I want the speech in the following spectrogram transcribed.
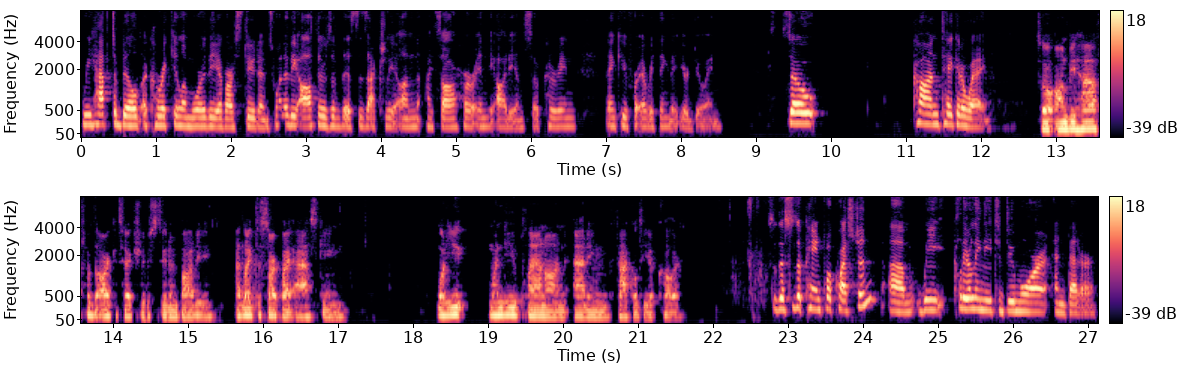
We have to build a curriculum worthy of our students. One of the authors of this is actually on, I saw her in the audience. So Corinne Thank you for everything that you're doing. So, Khan, take it away. So, on behalf of the architecture student body, I'd like to start by asking what do you when do you plan on adding faculty of color? So this is a painful question. Um, we clearly need to do more and better.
